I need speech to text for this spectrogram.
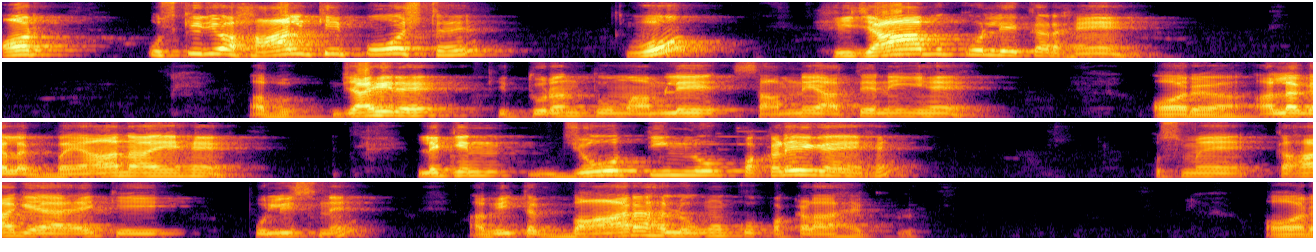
और उसकी जो हाल की पोस्ट है, वो हिजाब को लेकर हैं। अब ज़ाहिर है कि तुरंत वो मामले सामने आते नहीं हैं, और अलग अलग बयान आए हैं, लेकिन जो तीन लोग पकड़े गए हैं, उसमें कहा गया है कि पुलिस ने अभी तक बारह लोगों को पकड़ा है कुल। और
